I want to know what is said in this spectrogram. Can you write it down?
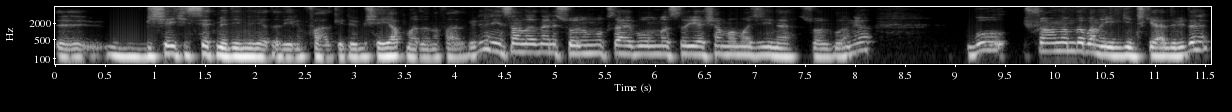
bir şey hissetmediğini ya da diyelim fark ediyor. Bir şey yapmadığını fark ediyor. İnsanların hani sorumluluk sahibi olması, yaşam amacı yine sorgulanıyor. Bu şu anlamda bana ilginç geldi bir de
